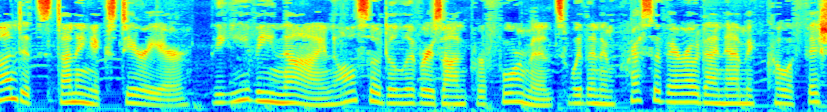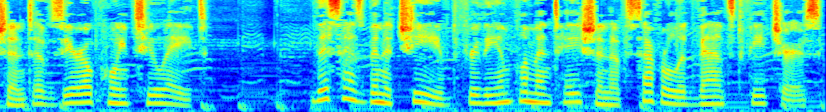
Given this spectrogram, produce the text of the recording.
Beyond its stunning exterior, the EV9 also delivers on performance with an impressive aerodynamic coefficient of 0.28. This has been achieved through the implementation of several advanced features.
